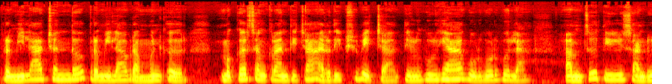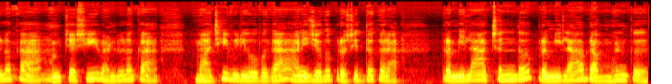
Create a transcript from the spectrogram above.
प्रमिला छंद प्रमिला ब्राह्मणकर मकर संक्रांतीच्या हार्दिक शुभेच्छा तिळगुळ घ्या गोड गोड बोला आमचं तीळ सांडू नका आमच्याशी भांडू नका माझी व्हिडिओ बघा आणि जग प्रसिद्ध करा. प्रमिला छंद प्रमिला ब्राह्मणकर.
